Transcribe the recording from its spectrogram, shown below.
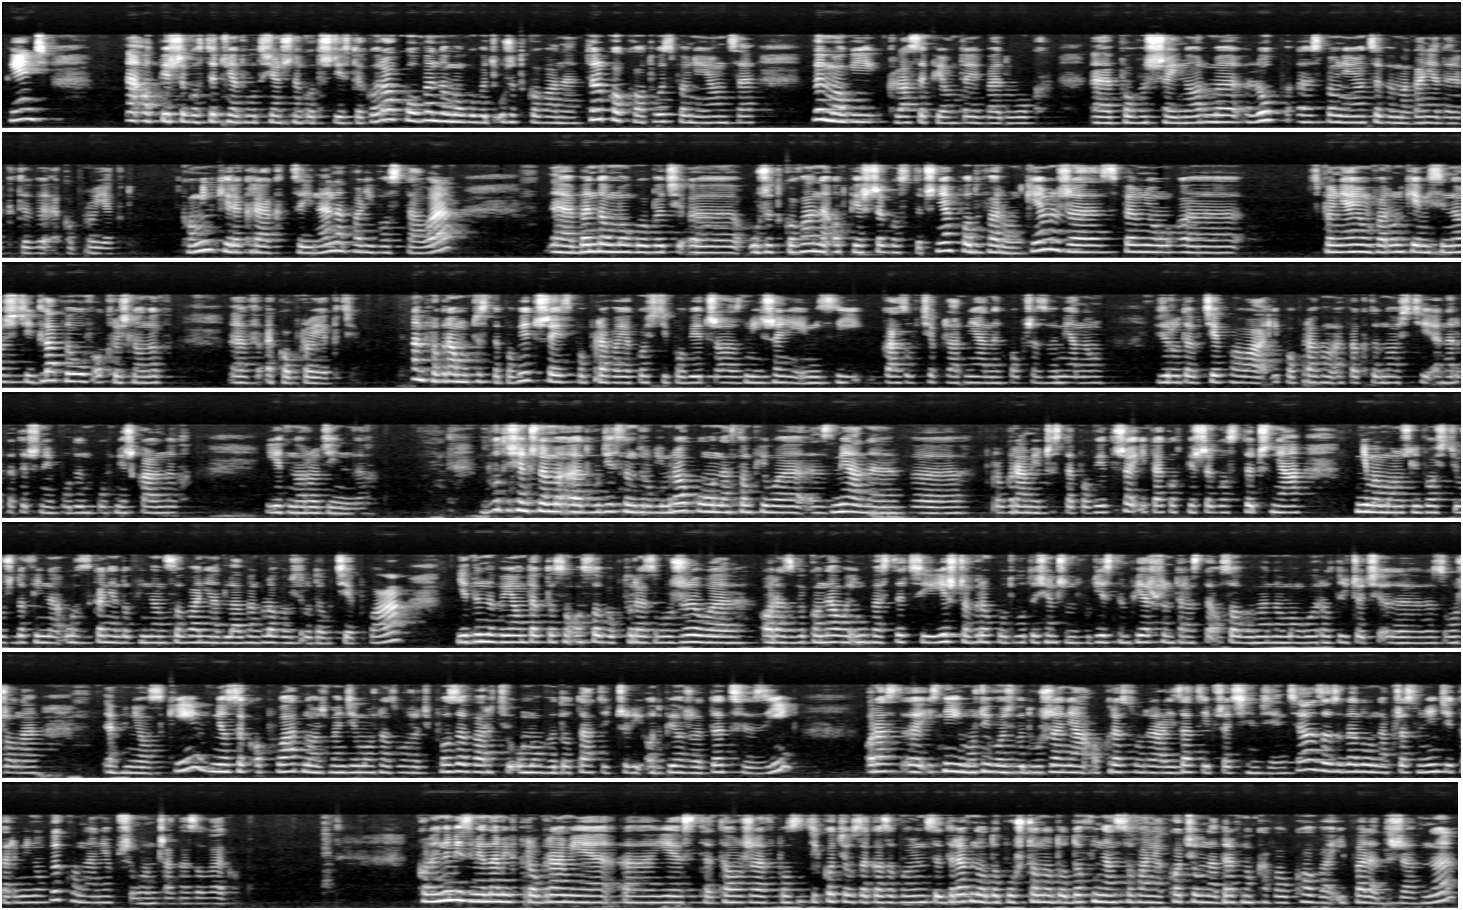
A od 1 stycznia 2030 roku będą mogły być użytkowane tylko kotły spełniające wymogi klasy piątej według E, powyższej normy lub e, spełniające wymagania dyrektywy ekoprojektu. Kominki rekreacyjne na paliwo stałe e, będą mogły być użytkowane od 1 stycznia pod warunkiem, że spełnią, spełniają warunki emisyjności dla pyłów określonych w ekoprojekcie. Celem programu Czyste Powietrze jest poprawa jakości powietrza, zmniejszenie emisji gazów cieplarnianych poprzez wymianę źródeł ciepła i poprawę efektywności energetycznej budynków mieszkalnych jednorodzinnych. W 2022 roku nastąpiły zmiany w programie Czyste Powietrze i tak od 1 stycznia nie ma możliwości już uzyskania dofinansowania dla węglowych źródeł ciepła. Jedyny wyjątek to są osoby, które złożyły oraz wykonały inwestycje jeszcze w roku 2021. Teraz te osoby będą mogły rozliczyć e, złożone wnioski. Wniosek o płatność będzie można złożyć po zawarciu umowy dotacji, czyli odbiorze decyzji oraz e, istnieje możliwość wydłużenia okresu realizacji przedsięwzięcia ze względu na przesunięcie terminu wykonania przyłącza gazowego. Kolejnymi zmianami w programie e, jest to, że w pozycji kocioł zagazowujący drewno dopuszczono do dofinansowania kocioł na drewno kawałkowe i pelet drzewny.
